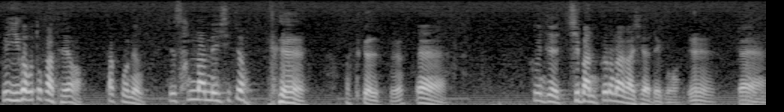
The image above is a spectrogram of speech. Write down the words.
그 이거하고 똑같아요. 딱 보면 이제 삼남매시죠? 네. 어떻게 하셨어요? 예. 그 이제 집안 끌어나가셔야 되고 예. 예.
